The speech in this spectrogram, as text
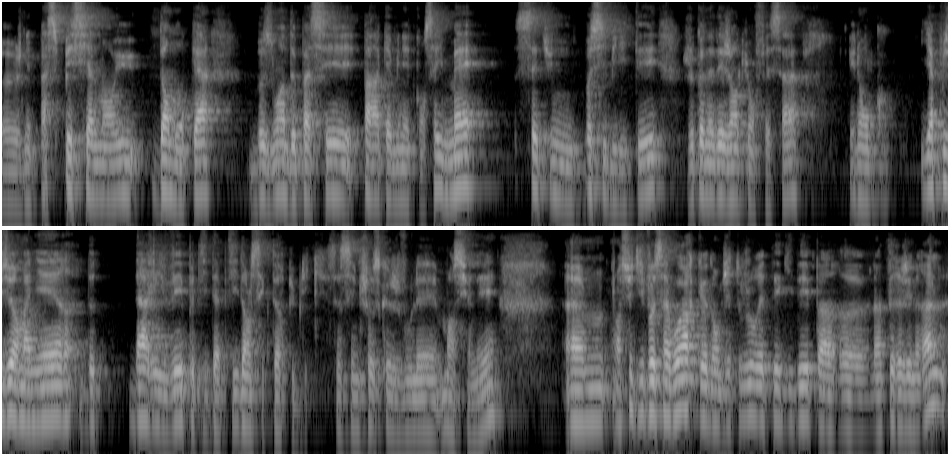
euh, je n'ai pas spécialement eu, dans mon cas, besoin de passer par un cabinet de conseil, mais c'est une possibilité. Je connais des gens qui ont fait ça. Et donc, il y a plusieurs manières d'arriver petit à petit dans le secteur public. Ça, c'est une chose que je voulais mentionner. Euh, ensuite, il faut savoir que donc j'ai toujours été guidé par euh, l'intérêt général.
